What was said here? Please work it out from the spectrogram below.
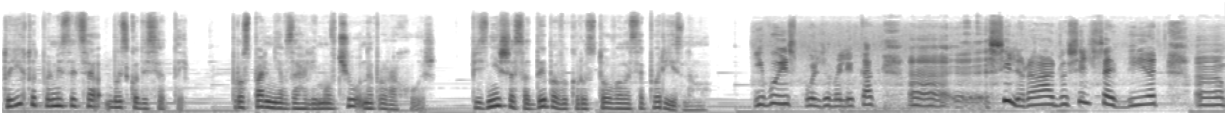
то їх тут поміститься близько 10. Про спальні я взагалі мовчу, не прорахуєш. Пізніше садиба використовувалася по-різному. Его использовали как э, сельраду, сельсовет, э,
